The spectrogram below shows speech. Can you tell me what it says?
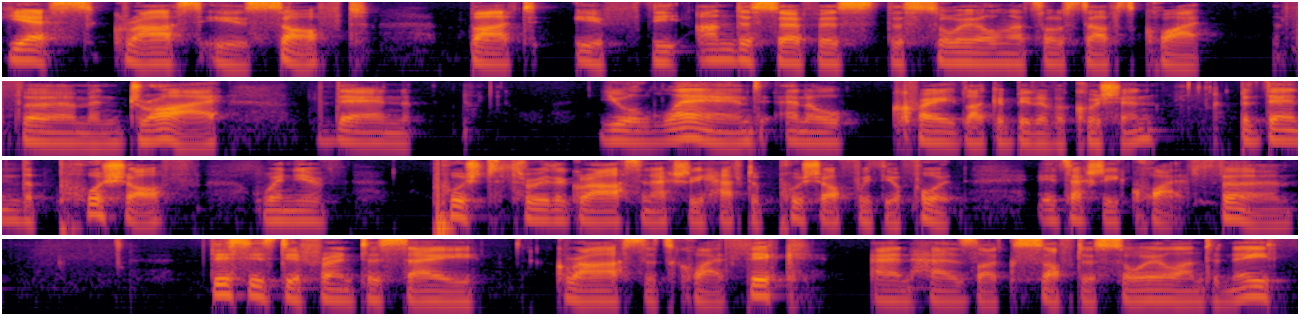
yes, grass is soft, but if the undersurface, the soil and that sort of stuff is quite firm and dry, then you'll land and it'll create like a bit of a cushion. But then the push off, when you've pushed through the grass and actually have to push off with your foot, it's actually quite firm. This is different to say grass that's quite thick and has like softer soil underneath,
